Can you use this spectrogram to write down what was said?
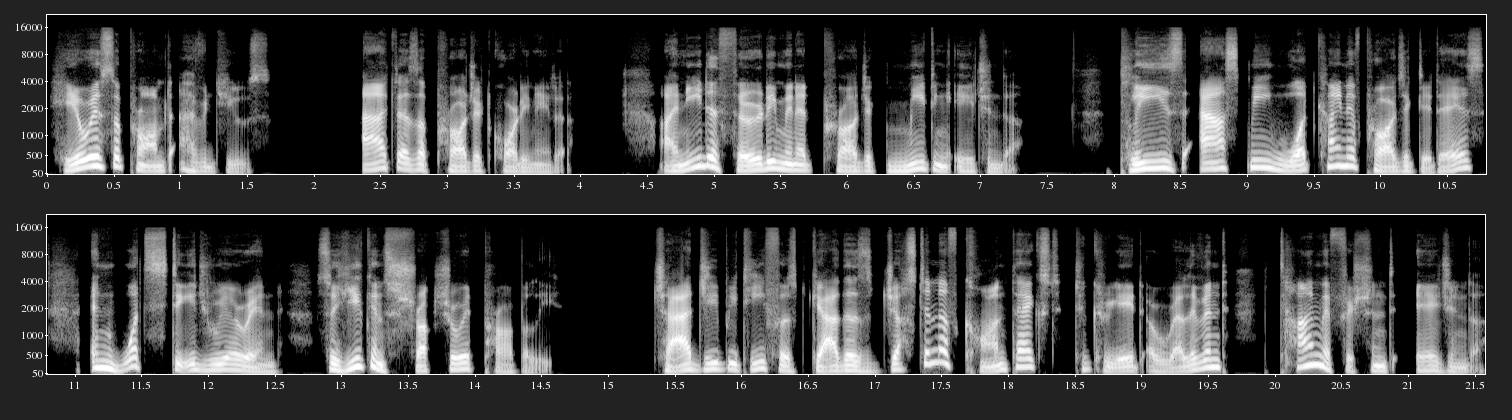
Here is the prompt I would use. Act as a project coordinator. I need a 30-minute project meeting agenda. Please ask me what kind of project it is and what stage we are in so you can structure it properly. ChatGPT first gathers just enough context to create a relevant, time-efficient agenda.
